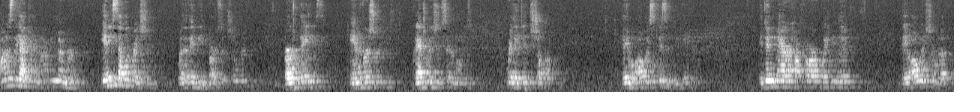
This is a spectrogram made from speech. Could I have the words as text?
Honestly, I cannot remember any celebration, whether they be births of children, birthdays, anniversaries, graduation ceremonies, where they didn't show up. They were always physically there. It didn't matter how far away we lived, they always showed up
